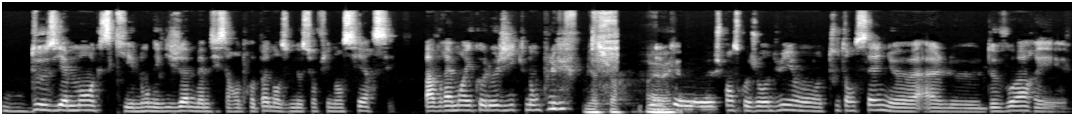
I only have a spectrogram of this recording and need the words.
deuxièmement, ce qui est non négligeable, même si ça rentre pas dans une notion financière, c'est pas vraiment écologique non plus. Bien sûr. Donc, je pense qu'aujourd'hui, on tout enseigne à le devoir et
